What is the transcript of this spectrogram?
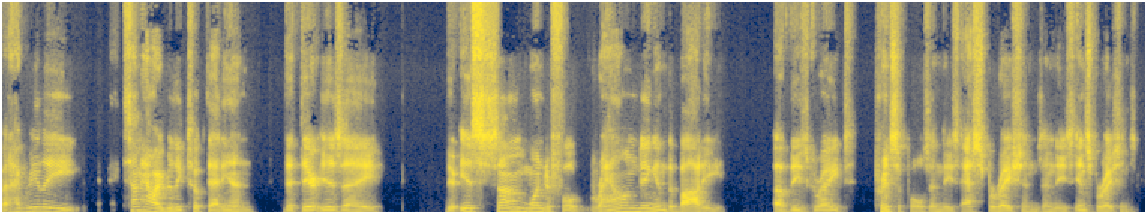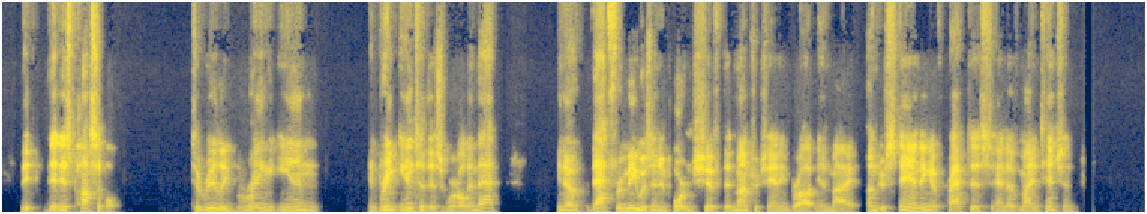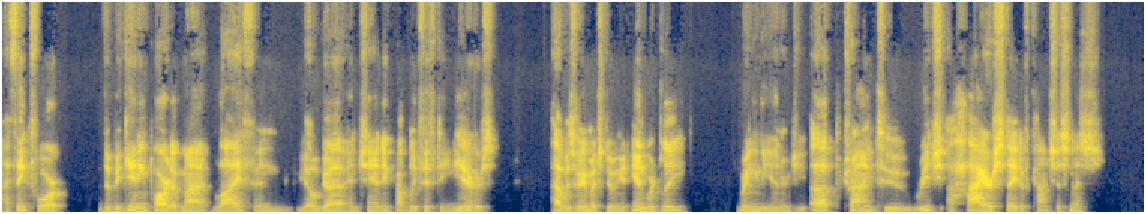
But I really somehow I really took that in that there is a there is some wonderful grounding in the body of these great principles and these aspirations and these inspirations that that is possible to really bring in and bring into this world. And that you know that for me was an important shift that mantra chanting brought in my understanding of practice and of my intention. I think for the beginning part of my life in yoga and chanting, probably 15 years, I was very much doing it inwardly, bringing the energy up, trying to reach a higher state of consciousness,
